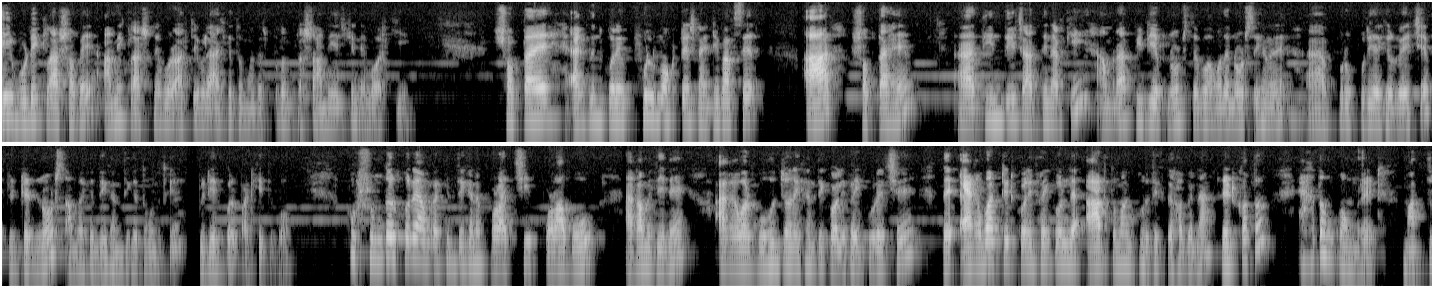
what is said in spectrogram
এই বোর্ডে ক্লাস হবে, আমি ক্লাস নেব রাত্রিবেলা, আজকে তোমাদের প্রথম ক্লাসটা আমি আজকে নেব আর কি। সপ্তাহে একদিন করে ফুল মক টেস্ট নাইনটি মার্কসের আর সপ্তাহে তিন থেকে চার দিন আর কি আমরা পিডিএফ নোটস দেবো। আমাদের নোটস এখানে পুরোপুরি আর কি রয়েছে। প্রিন্টেড নোটস আমরা কিন্তু এখান থেকে তোমাদেরকে পিডিএফ করে পাঠিয়ে দেবো। খুব সুন্দর করে আমরা কিন্তু এখানে পড়াচ্ছি, পড়াবো আগামী দিনে। আগেবার বহুজন এখান থেকে কোয়ালিফাই করেছে। তাই একবার টেট কোয়ালিফাই করলে আর তোমাকে ঘুরে দেখতে হবে না। রেট কত? একদম কম রেট মাত্র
